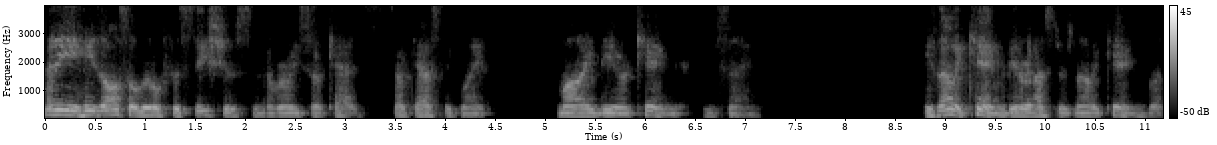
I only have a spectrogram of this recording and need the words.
and he, he's also a little facetious in a very sarcastic, sarcastic way. My dear king, he's saying. He's not a king. Dhritarashtra is not a king, but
